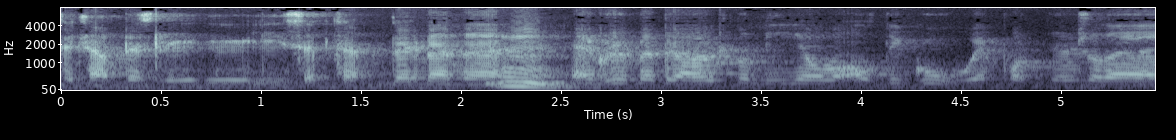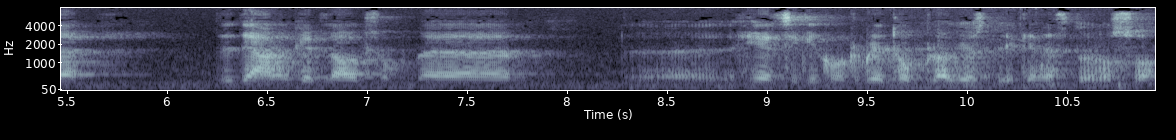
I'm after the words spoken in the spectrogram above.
til Champions League i, i september. Men eh, en klubb med bra økonomi og alltid gode importer, så det, det, det er nok et lag som eh, helt sikkert kommer til å bli topplag i Østerrike neste år også.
